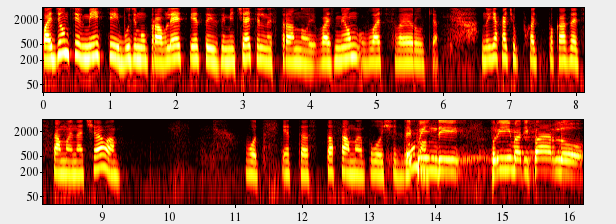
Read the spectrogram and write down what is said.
Пойдемте вместе и будем управлять этой замечательной страной. Возьмем власть в свои руки. Но я хочу показать самое начало. Вот, это та самая площадь дома. E quindi, prima di farlo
